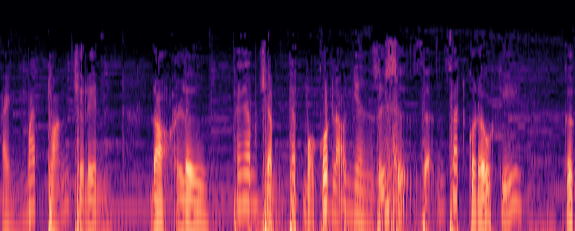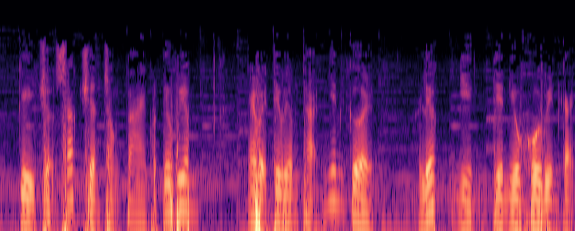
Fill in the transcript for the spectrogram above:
Ánh mắt thoáng trở lên đỏ lừ, thanh âm trầm thấp mộ cốt lão nhân dưới sự dẫn dắt của đấu khí, cực kỳ chuẩn xác chuyển trong tài của tiêu viêm. Nghe vậy tiêu viêm thản nhiên cười, liếc nhìn tiên yêu khôi bên cạnh.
